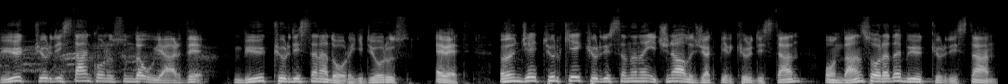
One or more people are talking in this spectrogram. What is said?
Büyük Kürdistan konusunda uyardı. Büyük Kürdistan'a doğru gidiyoruz. Evet, önce Türkiye Kürdistan'ını içine alacak bir Kürdistan, ondan sonra da Büyük Kürdistan.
